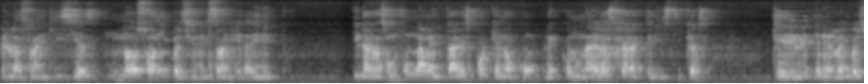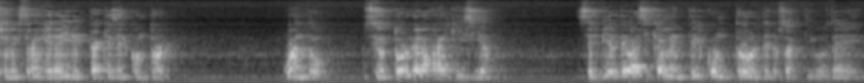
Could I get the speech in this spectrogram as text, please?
pero las franquicias no son inversión extranjera directa. Y la razón fundamental es porque no cumplen con una de las características que debe tener la inversión extranjera directa, que es el control. Cuando se otorga la franquicia, se pierde básicamente el control de los activos de,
